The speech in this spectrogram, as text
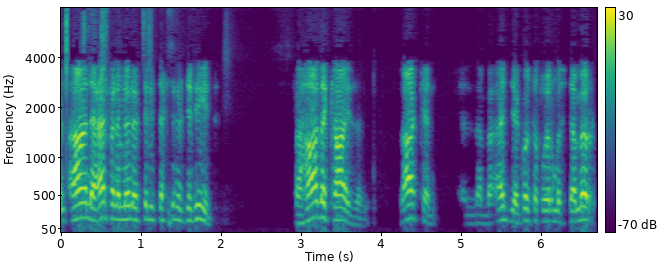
الآن أعرف أنا من ابتدي التحسين الجديد. فهذا كايزن. لكن لما أجي أقول تطوير مستمر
